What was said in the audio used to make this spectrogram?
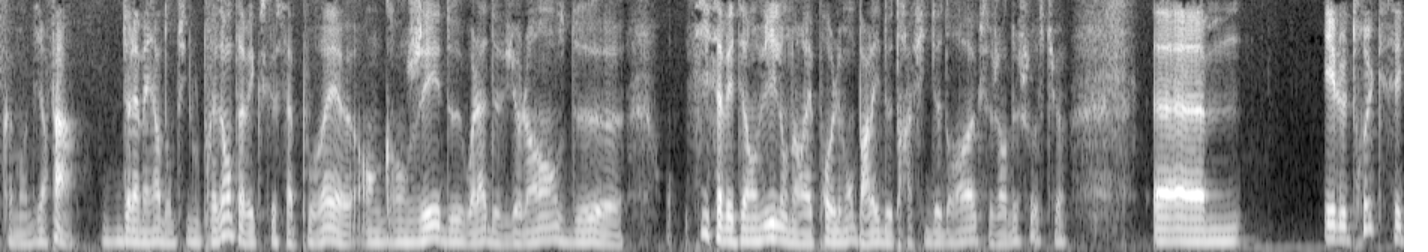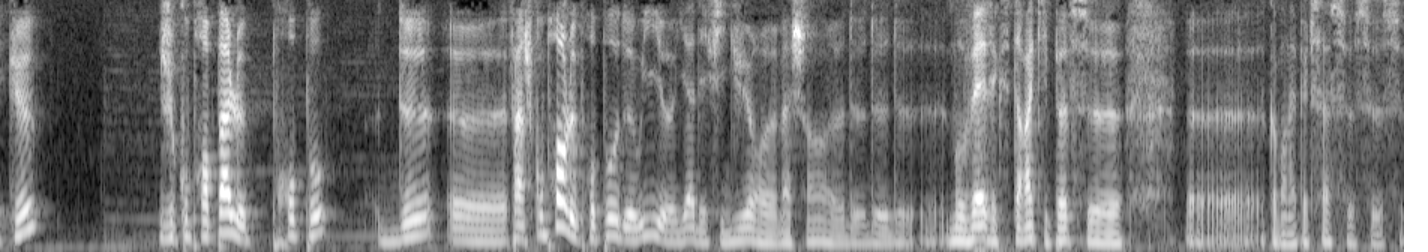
comment dire, enfin, de la manière dont ils nous le présentent, avec ce que ça pourrait engranger de voilà de violence, de si ça avait été en ville, on aurait probablement parlé de trafic de drogue, ce genre de choses, tu vois. Et le truc, c'est que je comprends pas le propos de. euh, Enfin, je comprends le propos de oui, euh, il y a des figures euh, machin euh, de, de, de mauvaises, etc., qui peuvent se. euh, comment on appelle ça se, se, se,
